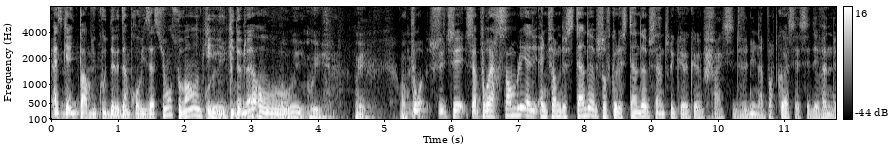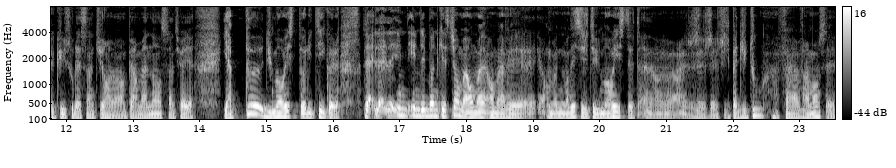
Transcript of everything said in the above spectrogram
Est-ce qu'il y a une part du coup d'improvisation souvent qui, oui, qui demeure ou... Oui, oui, oui. ça pourrait ressembler à une forme de stand-up, sauf que le stand-up, c'est un truc que, c'est devenu n'importe quoi. C'est des vannes de cul sous la ceinture en permanence. il y a, y a, peu d'humoristes politiques. Une, des bonnes questions, on m'avait, on m'a demandé si j'étais humoriste. Je, je, dis pas du tout. Enfin, vraiment, c'est.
